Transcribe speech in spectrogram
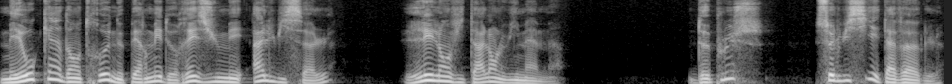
mais aucun d'entre eux ne permet de résumer à lui seul l'élan vital en lui-même. De plus, celui-ci est aveugle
